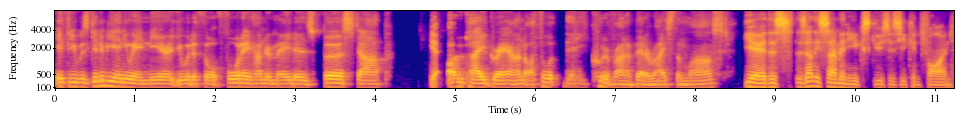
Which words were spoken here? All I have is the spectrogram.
if he was going to be anywhere near it, you would have thought 1400 meters, first up, yeah, okay ground. I thought that he could have run a better race than last. Yeah, there's there's only so many excuses you can find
